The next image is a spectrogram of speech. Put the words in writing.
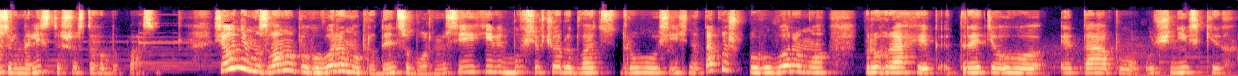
журналіста 6 Б класу. Сьогодні ми з вами поговоримо про День Соборності, який відбувся вчора, 22 січня. Також поговоримо про графік третього етапу учнівських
